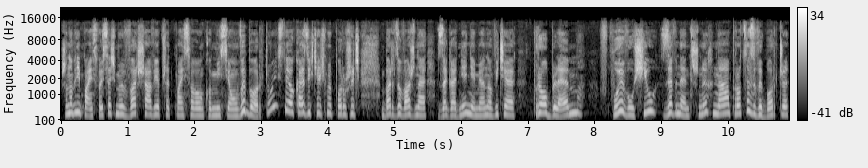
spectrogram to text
Szanowni Państwo, jesteśmy w Warszawie przed Państwową Komisją Wyborczą i z tej okazji chcieliśmy poruszyć bardzo ważne zagadnienie, mianowicie problem wpływu sił zewnętrznych na proces wyborczy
